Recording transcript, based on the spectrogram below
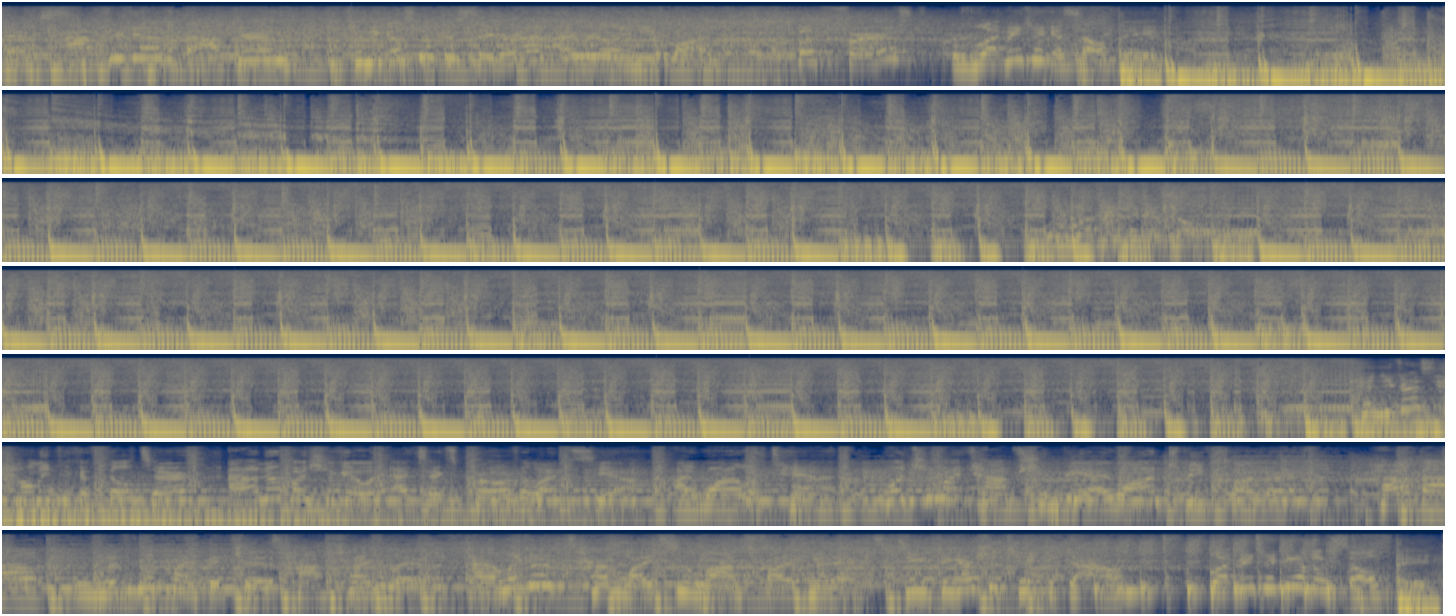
this. After you go to the bathroom, can we go smoke a cigarette? I really need one. But first, let me take a selfie. filter. I don't know if I should go with XX Pro or Valencia. I want to look tan. What should my caption be? I want it to be clever. How about living with my bitches, hashtag live. I only got 10 likes in the last five minutes. Do you think I should take it down? Let me take another selfie.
